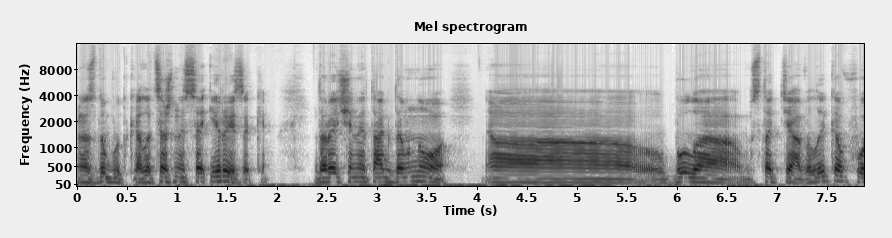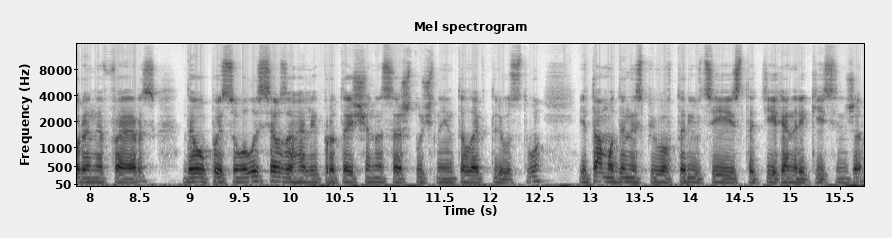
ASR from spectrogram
здобутки. Але це ж несе і ризики. До речі, не так давно а, була стаття велика в Foreign Affairs, де описувалося взагалі про те, що несе штучний інтелект людству. І там один із співавторів цієї статті Генрі Кісінджер,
